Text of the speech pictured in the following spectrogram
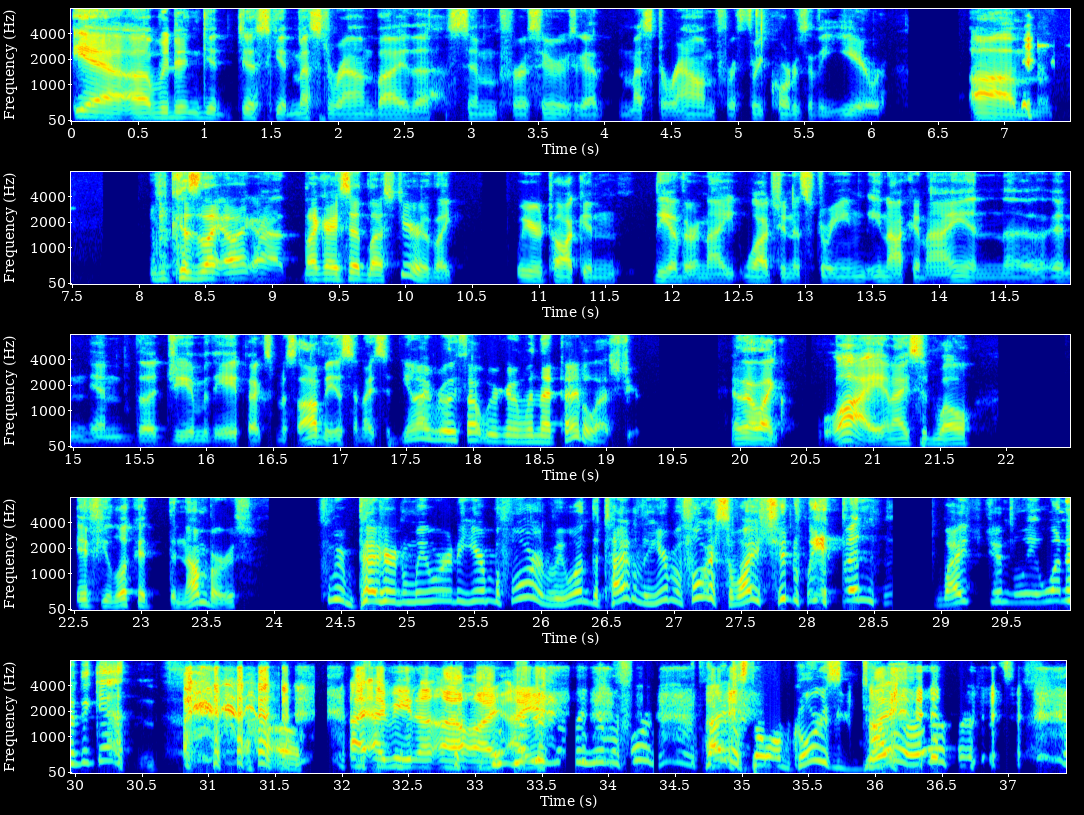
Yeah, uh, we didn't get just get messed around by the sim for a series. We got messed around for three quarters of the year. Um, because like like, uh, like I said last year, like we were talking the other night watching a stream, Enoch and I, and uh, and and the GM of the Apex Miss Obvious, and I said, you know, I really thought we were going to win that title last year, and they're like, why? And I said, well, if you look at the numbers, we're better than we were the year before, and we won the title the year before. So why shouldn't we have been? Why shouldn't we have won it again? Uh, I, I, mean, uh, I, I, the year before the title, so of course, duh. I,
